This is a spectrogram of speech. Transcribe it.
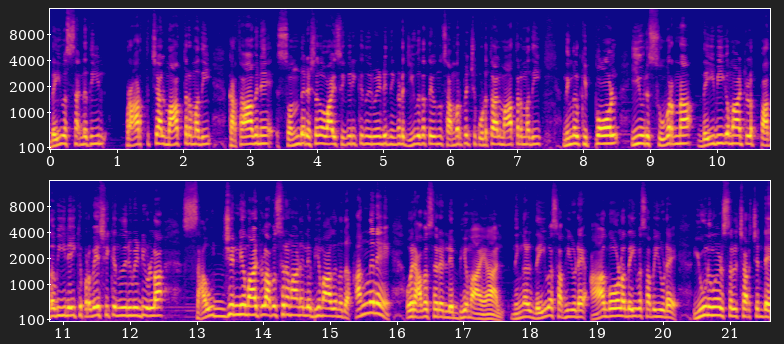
ദൈവസന്നിധിയിൽ പ്രാർത്ഥിച്ചാൽ മാത്രം മതി. കർത്താവിനെ സ്വന്തം രക്ഷിതമായി സ്വീകരിക്കുന്നതിന് വേണ്ടി നിങ്ങളുടെ ജീവിതത്തെ ഒന്ന് സമർപ്പിച്ച് കൊടുത്താൽ മാത്രം മതി. നിങ്ങൾക്കിപ്പോൾ ഈ ഒരു സുവർണ ദൈവികമായിട്ടുള്ള പദവിയിലേക്ക് പ്രവേശിക്കുന്നതിന് വേണ്ടിയുള്ള സൗജന്യമായിട്ടുള്ള അവസരമാണ് ലഭ്യമാകുന്നത്. അങ്ങനെ ഒരവസരം ലഭ്യമായാൽ നിങ്ങൾ ദൈവസഭയുടെ ആഗോള ദൈവസഭയുടെ യൂണിവേഴ്സൽ ചർച്ചിന്റെ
